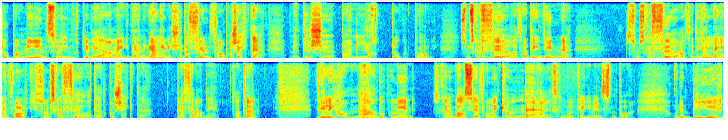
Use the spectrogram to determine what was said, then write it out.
Dopamin som vil motivere meg denne gangen, ikke til å fullføre prosjektet, men til å kjøpe en lottokupong som skal føre til at jeg vinner, som skal føre til at jeg kan leie inn folk, som skal føre til at prosjektet blir ferdig. Sant vel? Vil jeg ha mer dopamin, så kan jeg bare se for meg hva mer jeg skal bruke gevinsten på. Og det blir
